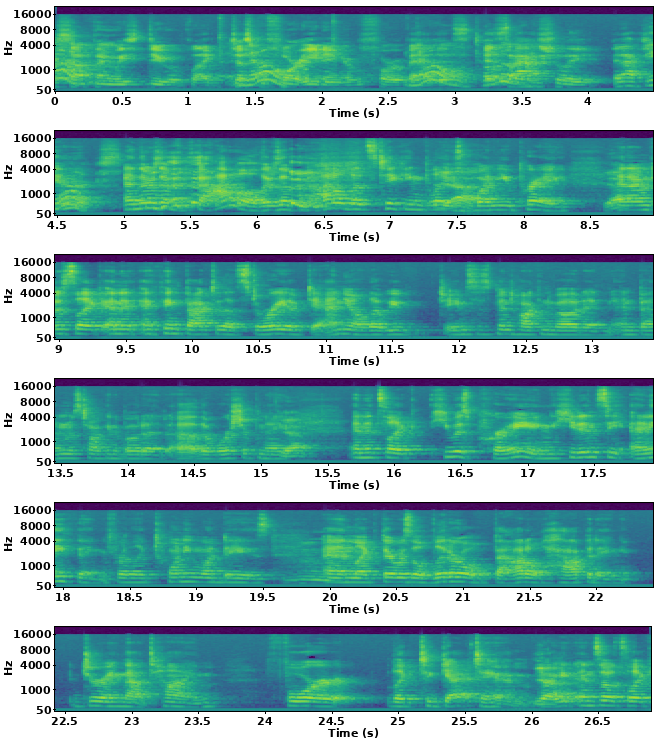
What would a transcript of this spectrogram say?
just something we do like just No. before eating or before bed. No, it's, it's actually it actually Yeah, works. and there's a battle. There's a battle that's taking place Yeah. when you pray. Yeah. And I'm just like, and I think back to that story of Daniel that we James has been talking about, and, and Ben was talking about at uh, the worship night. Yeah. And it's like he was praying. He didn't see anything for like 21 days, Mhm. and like there was a literal battle happening during that time for like to get to him, Yeah. right? And so it's like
